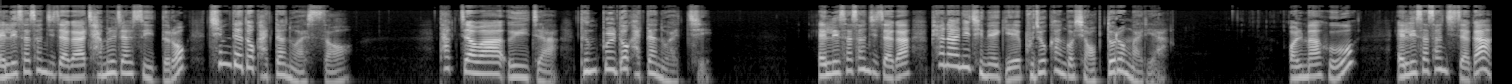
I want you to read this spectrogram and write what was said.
엘리사 선지자가 잠을 잘 수 있도록 침대도 갖다 놓았어. 탁자와 의자, 등불도 갖다 놓았지. 엘리사 선지자가 편안히 지내기에 부족한 것이 없도록 말이야. 얼마 후 엘리사 선지자가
